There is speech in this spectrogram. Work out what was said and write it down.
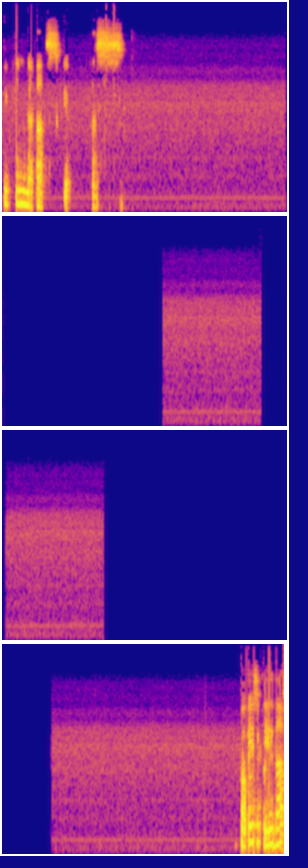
you can uh, skip this. But basically, that's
